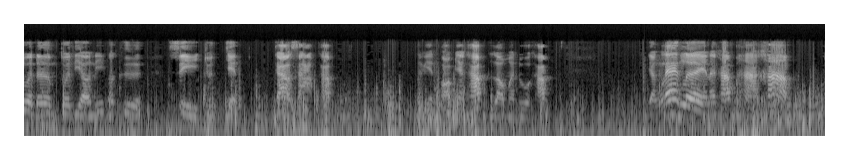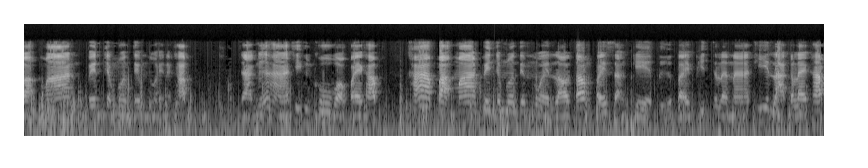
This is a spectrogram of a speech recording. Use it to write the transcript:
ตัวเดิมตัวเดียวนี้ก็คือ 4.793 ครับเรียนพร้อมยังครับ เรามาดูครับ อย่างแรกเลยนะครับ หาค่าประมาณเป็นจำนวนเต็มหน่วยนะครับ จากเนื้อหาที่คุณครูบอกไปครับ ค่าประมาณเป็นจำนวนเต็มหน่วย เราต้องไปสังเกตหรือไปพิจารณาที่หลักอะไรครับ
